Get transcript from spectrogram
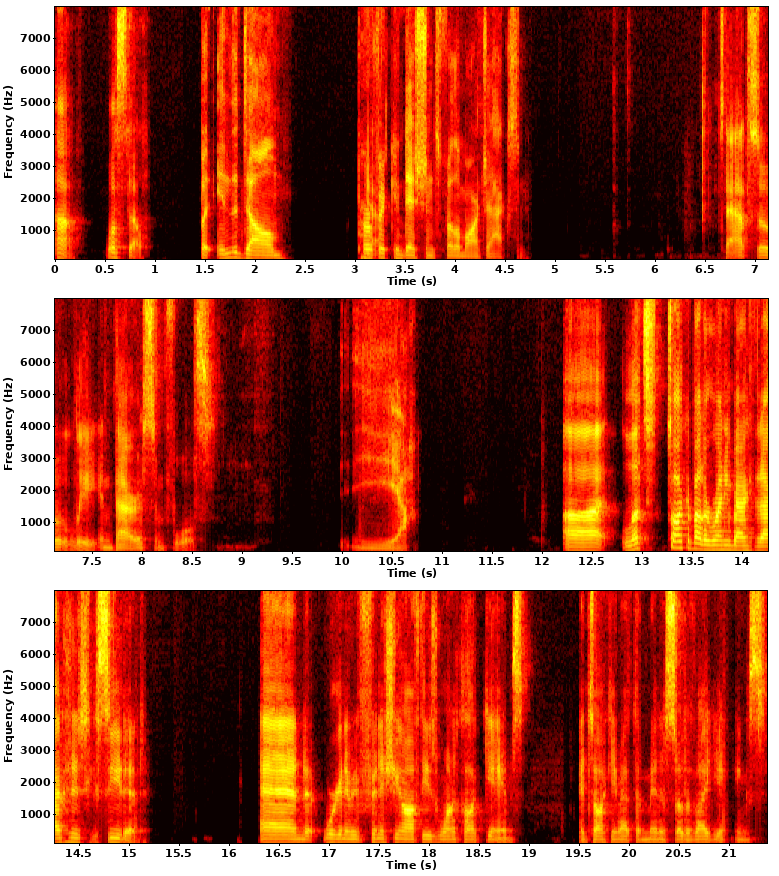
oh, well, still. But in the dome, perfect conditions for Lamar Jackson. to absolutely embarrass some fools. Yeah. Uh, let's talk about a running back that actually succeeded. And we're going to be finishing off these one o'clock games and talking about the Minnesota Vikings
